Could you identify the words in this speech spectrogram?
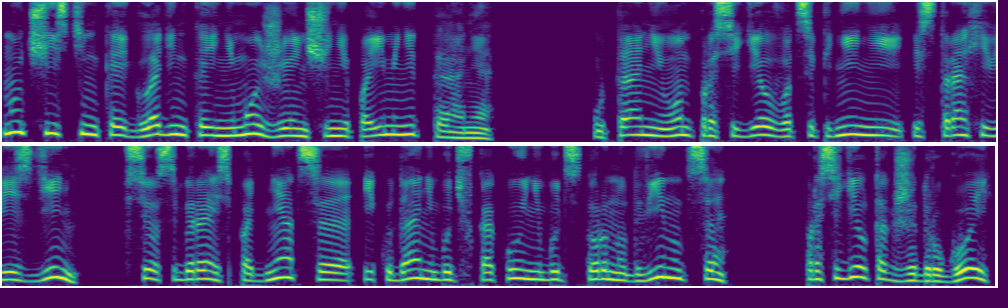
но чистенькой, гладенькой, немой женщине по имени Таня — у Тани он просидел в оцепенении и страхе весь день, все собираясь подняться и куда-нибудь в какую-нибудь сторону двинуться, просидел также другой,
